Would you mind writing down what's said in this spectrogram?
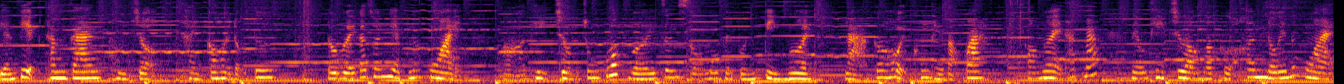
biến việc tham gia hội trợ thành cơ hội đầu tư đối với các doanh nghiệp nước ngoài ở thị trường Trung Quốc với dân số 1,4 tỷ người là cơ hội không thể bỏ qua. Có người thắc mắc nếu thị trường mở cửa hơn đối với nước ngoài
